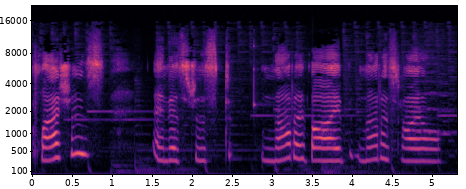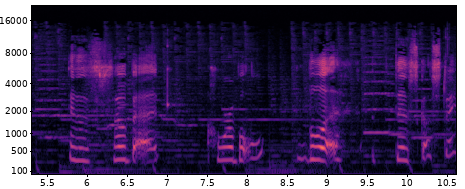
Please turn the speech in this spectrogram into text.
clashes, and it's just not a vibe, not a style. It is so bad, horrible, bleh, disgusting,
